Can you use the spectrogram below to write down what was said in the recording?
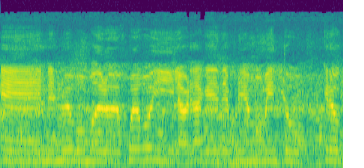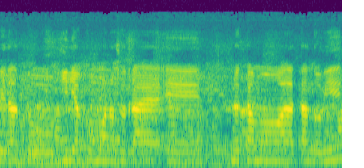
en el nuevo modelo de juego y la verdad que desde el primer momento creo que tanto Gillian como nosotras eh, nos estamos adaptando bien.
